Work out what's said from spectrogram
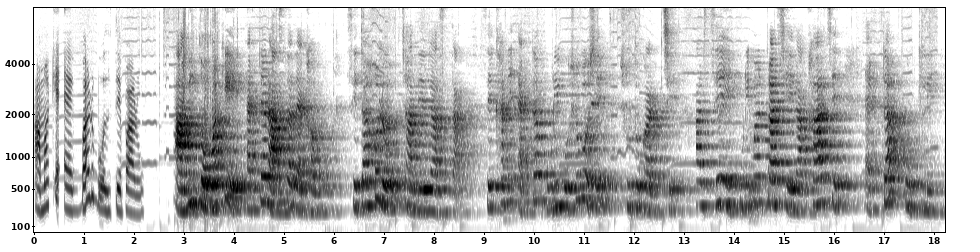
আমাকে একবার বলতে পারো। আমি তোমাকে একটা রাস্তা দেখাবো। সেটা হলো চাঁদের রাস্তা। সেখানে একটা বুড়ি বসে বসে সুতো কাটছে। আর সেই বুড়িমার কাছে রাখা আছে একটা পুটলি।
